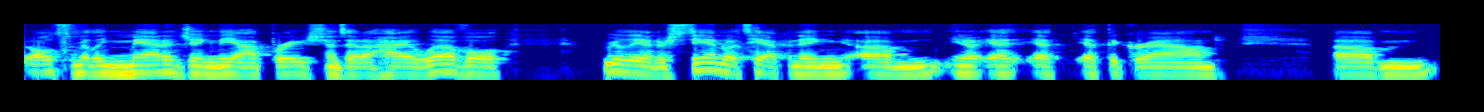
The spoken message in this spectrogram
ultimately managing the operations at a high level really understand what's happening, um, you know, at, at, at the ground. Um,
